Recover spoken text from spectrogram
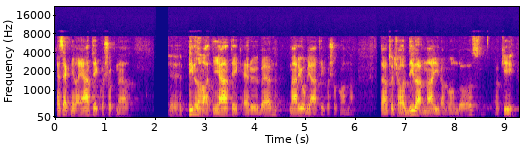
ezeknél a játékosoknál pillanatnyi játék erőben már jobb játékosok vannak. Tehát, hogyha a Dylan Naira gondolsz, aki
